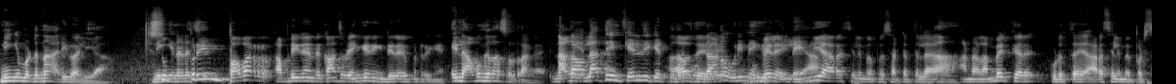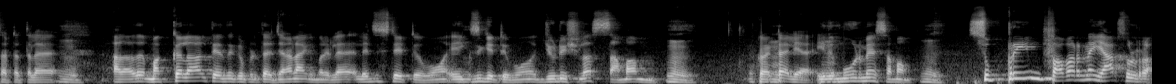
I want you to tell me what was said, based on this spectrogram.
நீங்க மட்டும்தான் அறிவாளியா? சுப்ரீம் பவர் அப்படின்னு இந்த கான்செப்ட் எங்க நீங்க டிரைவ் பண்றீங்க? இல்ல அவங்க தான் சொல்றாங்க. நாங்க. எல்லாத்தையும் கேள்வி கேட்பதற்கான உரிமை இந்திய அரசியலமைப்பு சட்டத்துல. ஆனால் அம்பேத்கர் கொடுத்த அரசியலமைப்பு சட்டத்துல அதாவது மக்களால் தேர்ந்தெடுக்கப்பட்ட ஜனநாயக முறையில் லெஜிஸ்லேட்டிவும் எக்ஸிக்யூட்டிவும் ஜுடிஷியலும் சமம். கரெக்டா இல்லையா? இது மூணுமே சமம். சுப்ரீம் பவர்னு யார் சொல்றா.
